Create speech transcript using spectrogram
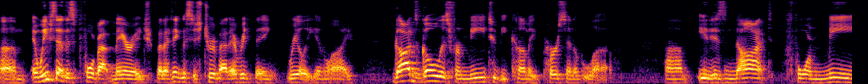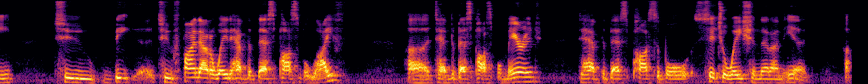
um, and we've said this before about marriage, but I think this is true about everything really in life. God's goal is for me to become a person of love. Um, it is not for me to be uh, to find out a way to have the best possible life, uh, to have the best possible marriage, to have the best possible situation that I'm in. Uh,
